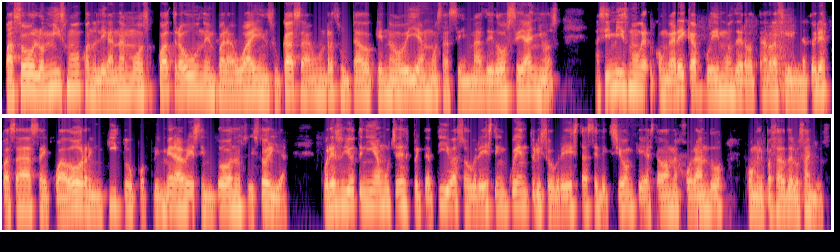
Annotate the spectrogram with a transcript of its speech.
Pasó lo mismo cuando le ganamos 4 a 1 en Paraguay en su casa, un resultado que no veíamos hace más de 12 años. Asimismo, con Gareca pudimos derrotar las eliminatorias pasadas a Ecuador en Quito por primera vez en toda nuestra historia. Por eso yo tenía muchas expectativas sobre este encuentro y sobre esta selección que ya estaba mejorando con el pasar de los años.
